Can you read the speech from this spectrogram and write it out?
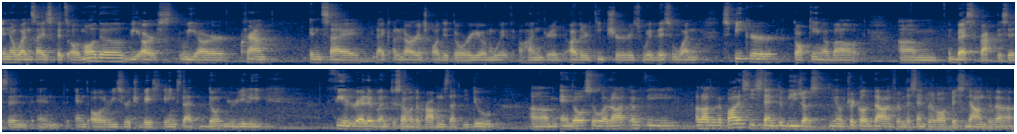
in a one size fits all model. We are we are cramped inside like a large auditorium with a hundred other teachers with this one speaker talking about um, best practices and, and, and all research based things that don't really feel relevant to some of the problems that we do. Um, and also a lot of the a lot of the policies tend to be just you know trickled down from the central office down to the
